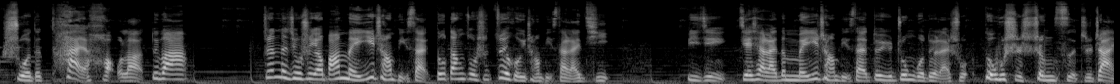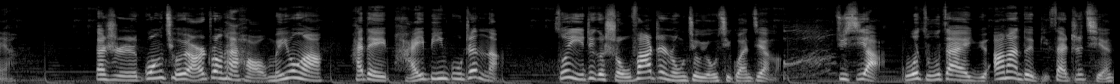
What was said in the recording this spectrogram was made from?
说的太好了，对吧？真的就是要把每一场比赛都当做是最后一场比赛来踢。毕竟，接下来的每一场比赛对于中国队来说都是生死之战呀。但是，光球员状态好没用啊，还得排兵布阵呢。所以，这个首发阵容就尤其关键了。据悉啊，国足在与阿曼队比赛之前，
